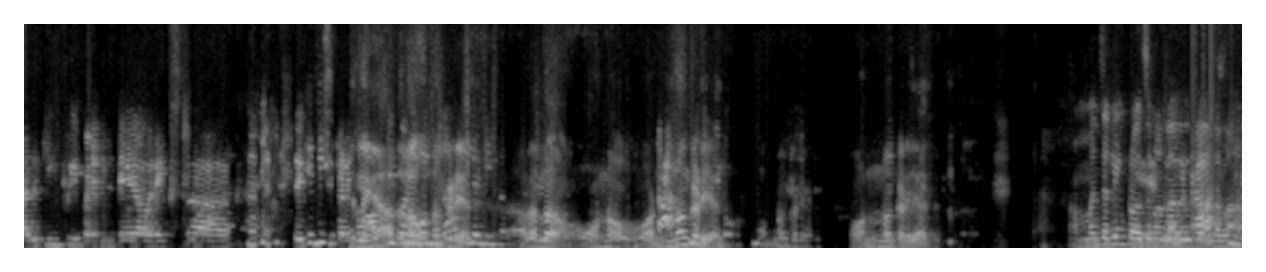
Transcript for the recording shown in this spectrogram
அதுக்கு இன்க்ரிமெண்ட் அவர் எக்ஸ்ட்ரா இல்லைங்க அதெல்லாம் ஒண்ணும் கிடையாது. அதெல்லாம் ஒண்ணும் ஒண்ணும் கிடையாது. ஒண்ணும் கிடையாது. ஒண்ணும் கிடையாது. அம்மன் ஜல்லிக்கு பிரயோஜனம் இல்லாதது அதெல்லாம்.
